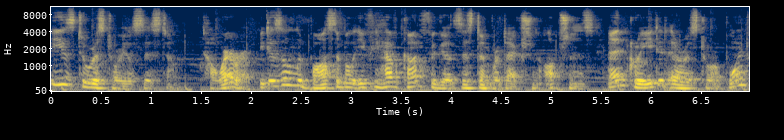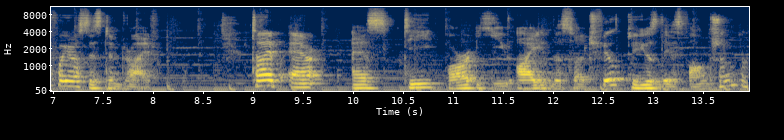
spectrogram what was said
is to restore your system. However, it is only possible if you have configured system protection options and created a restore point for your system drive. Type RSTRUI in the search field to use this function,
